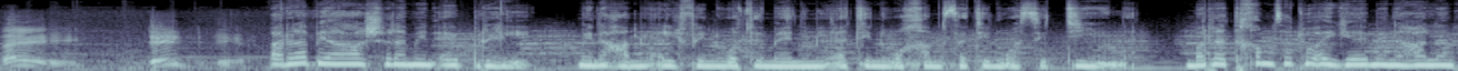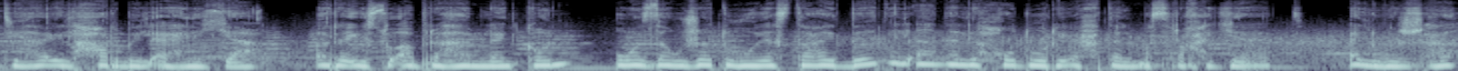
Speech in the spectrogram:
they. الرابع عشر من إبريل من عام 1865 مرت خمسة أيام على انتهاء الحرب الأهلية. الرئيس أبراهام لينكولن وزوجته يستعدان الآن لحضور إحدى المسرحيات. الوجهة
